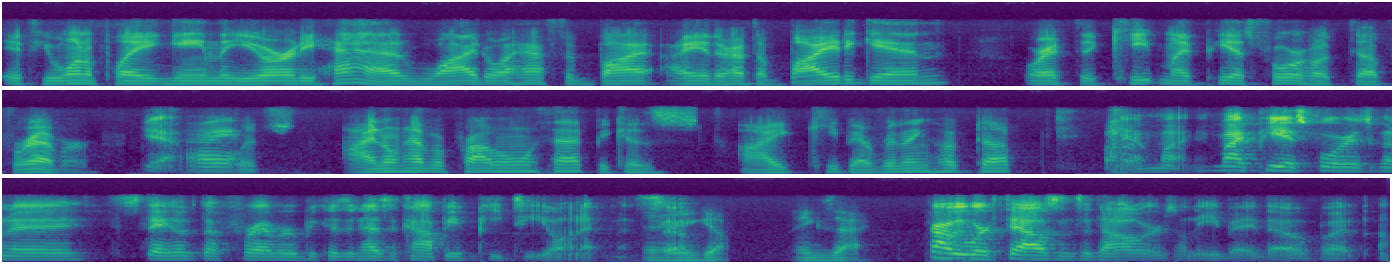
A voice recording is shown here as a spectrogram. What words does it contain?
if you want to play a game that you already had, why do I have to buy? I either have to buy it again or I have to keep my PS4 hooked up forever. yeah, All right. Which I don't have a problem with that because I keep everything hooked up. yeah. My my PS4 is going to stay hooked up forever because it has a copy of PT on it. There so. you go. Exactly. Probably worth thousands of dollars on eBay though, but uh,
